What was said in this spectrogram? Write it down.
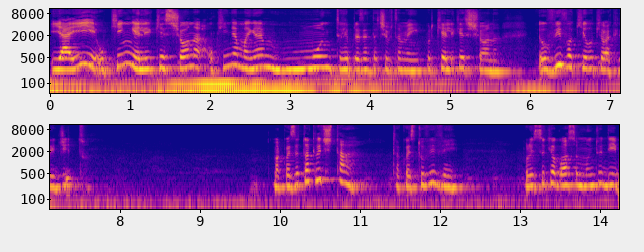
E aí, o Kim, ele questiona, o Kim de amanhã é muito representativo também, porque ele questiona: eu vivo aquilo que eu acredito? Uma coisa é tu acreditar, outra coisa é tu viver. Por isso que eu gosto muito de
